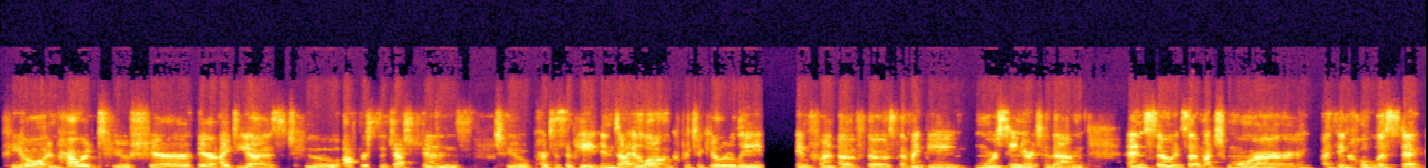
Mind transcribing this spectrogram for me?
feel empowered to share their ideas, to offer suggestions, to participate in dialogue, particularly in front of those that might be more senior to them. And so it's a much more, I think, holistic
